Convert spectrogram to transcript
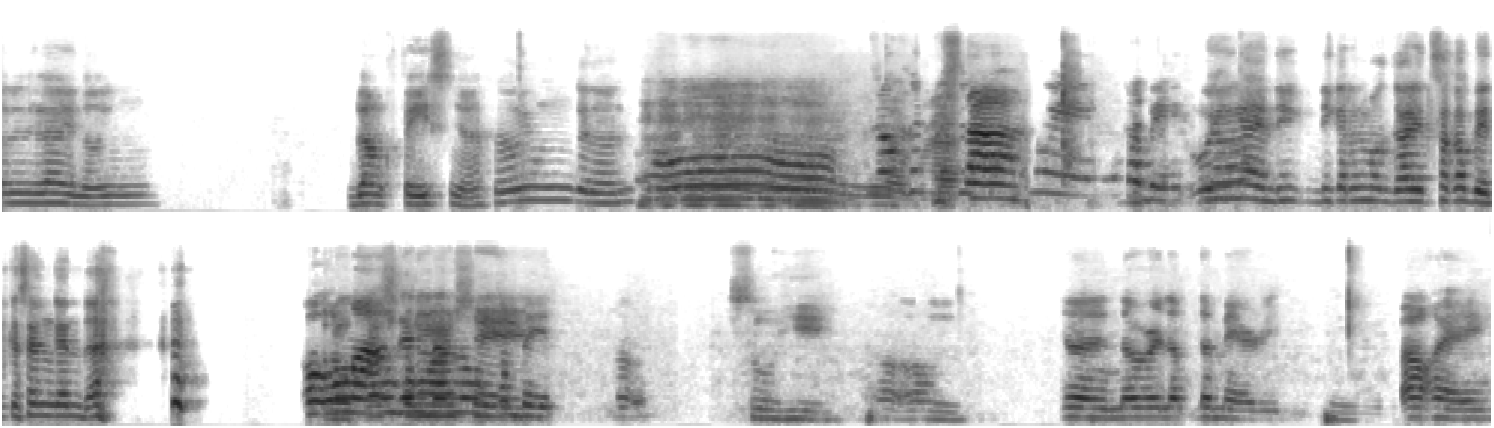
ano nila, you know, yung blank face niya. No, yung ganun. Mm, mm, mm, mm, kabit. O yun nga, hindi, hindi ka rin magalit sa kabit kasi ang ganda. oo True, nga, ang ganda nung kabit. Oo. Suhi. Oo. Mm. Yun, The World of the Married. Mm. Okay.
